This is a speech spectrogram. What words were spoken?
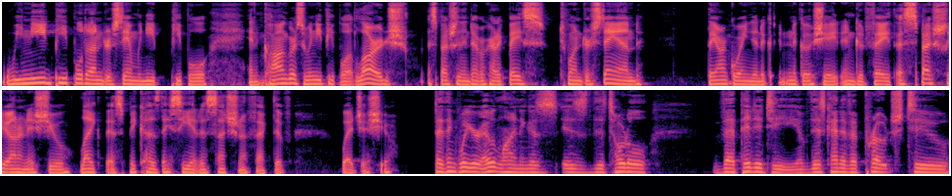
we need people to understand. We need people in Congress. We need people at large, especially in the Democratic base, to understand they aren't going to ne- negotiate in good faith, especially on an issue like this, because they see it as such an effective wedge issue. I think what you're outlining is is the total vapidity of this kind of approach to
